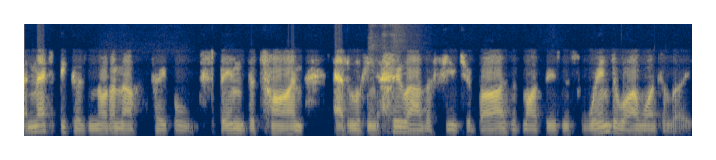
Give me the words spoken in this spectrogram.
and that's because not enough people spend the time at looking at who are the future buyers of my business, when do I want to leave?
